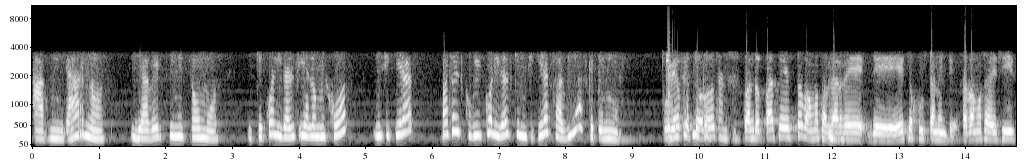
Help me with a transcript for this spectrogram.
a admirarnos y a ver quiénes somos y qué cualidades, y a lo mejor ni siquiera vas a descubrir cualidades que ni siquiera sabías que tenías. Creo que todos, cuando pase esto, vamos a hablar de, de eso justamente. O sea, vamos a decir,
